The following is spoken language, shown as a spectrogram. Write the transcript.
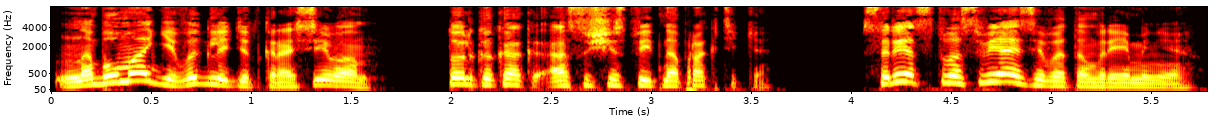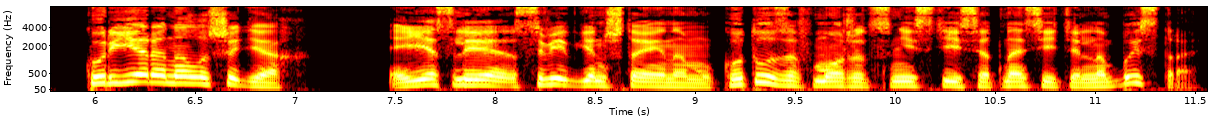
На бумаге выглядит красиво, только как осуществить на практике. Средства связи в этом времени, курьеры на лошадях. Если с Витгенштейном Кутузов может снестись относительно быстро,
